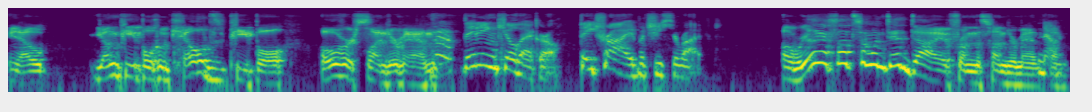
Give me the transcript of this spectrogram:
you know, young people who killed people over Slender Man. They didn't kill that girl. They tried, but she survived. oh, really? I thought someone did die from the Slender Man No. thing.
